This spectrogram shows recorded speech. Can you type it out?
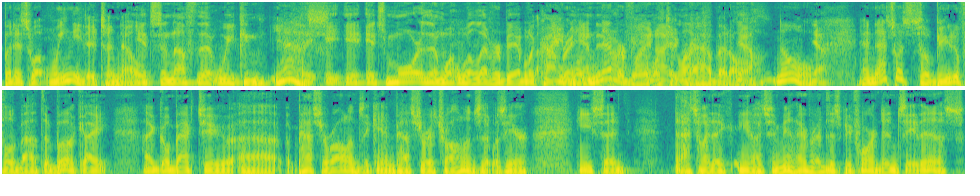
but it's what we needed to know. It's enough that we can. Yes. i- i- it's more than what we'll ever be able to comprehend. will in never be able to life. grab it all. Yeah. No. Yeah. And that's what's so beautiful about the book. I, I go back to uh, Pastor Rollins again, Pastor Rich Rollins that was here. He said, that's why they, you know, I said, man, I read this before and didn't see this.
